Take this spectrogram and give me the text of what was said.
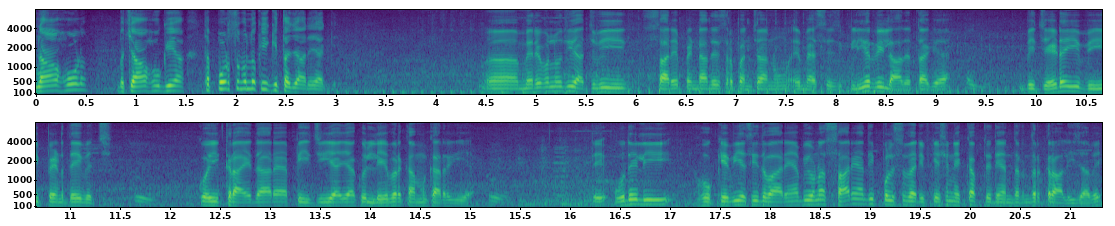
ਨਾ ਹੋਣ ਬਚਾਅ ਹੋ ਗਿਆ ਤਾਂ ਪੁਲਿਸ ਵੱਲੋਂ ਕੀ ਕੀਤਾ ਜਾ ਰਿਹਾ ਅੱਗੇ? ਮੇਰੇ ਵੱਲੋਂ ਜੀ ਅੱਜ ਵੀ ਸਾਰੇ ਪਿੰਡਾਂ ਦੇ ਸਰਪੰਚਾਂ ਨੂੰ ਇਹ ਮੈਸੇਜ ਕਲੀਅਰਲੀ ਲਾ ਦਿੱਤਾ ਗਿਆ ਵੀ ਜਿਹੜੇ ਵੀ ਪਿੰਡ ਦੇ ਵਿੱਚ ਕੋਈ ਕਿਰਾਏਦਾਰ ਹੈ ਪੀਜੀ ਹੈ ਜਾਂ ਕੋਈ ਲੇਬਰ ਕੰਮ ਕਰ ਰਹੀ ਹੈ ਤੇ ਉਹਦੇ ਲਈ ਹੋ ਕੇ ਵੀ ਅਸੀਂ ਦਵਾ ਰਹੇ ਹਾਂ ਵੀ ਉਹਨਾਂ ਸਾਰਿਆਂ ਦੀ ਪੁਲਿਸ ਵੈਰੀਫਿਕੇਸ਼ਨ ਇੱਕ ਹਫ਼ਤੇ ਦੇ ਅੰਦਰ ਅੰਦਰ ਕਰਾ ਲਈ ਜਾਵੇ।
